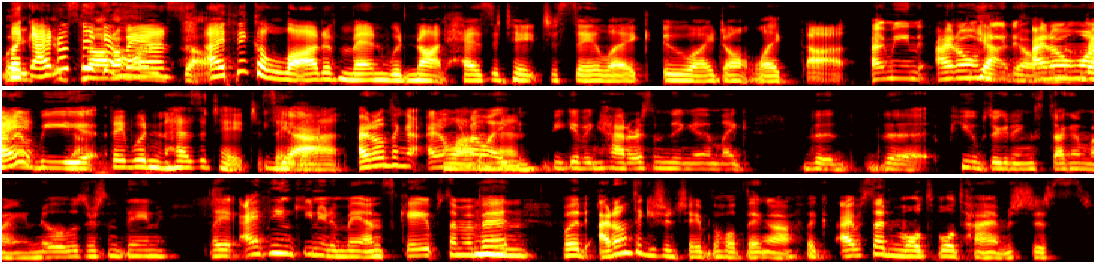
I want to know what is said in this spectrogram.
Like, I don't think a man. sell. I think a lot of men would not hesitate to say like, "Ooh, I don't like that." I mean, I don't Yeah, need. no, I don't no. want to Right? be. They wouldn't hesitate to say yeah, that. I don't think I don't want to like men. be giving head or something and like the the pubes are getting stuck in my nose or something. Like I think you need to manscape some of it, Mhm. but I don't think you should shave the whole thing off. Like I've said multiple times, just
